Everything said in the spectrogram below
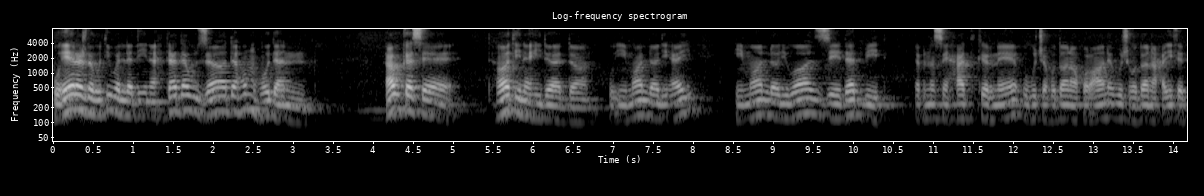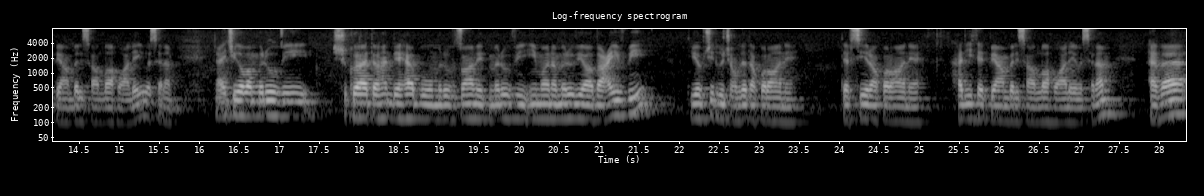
وإيرج دبوتي والذين اهتدوا زادهم هدى. أو كسي هاتنا هدايات دان. وإيمان لالي هاي إيمان لالي واز زيادت بيت. اب نصيحت کرنه و بوچه خدانا قرآن و بوچه خدانا حدیث پیغمبر صلی الله علیه و سلم. يعني چی گفت مروفی شکایت هنده هب و مروف زانت مروفی ایمان مروفی ضعیف بی تیو بچید بوچه خدانا قرآن تفسیر قرآن حدیث پیغمبر صلی الله علیه و سلم. اوه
